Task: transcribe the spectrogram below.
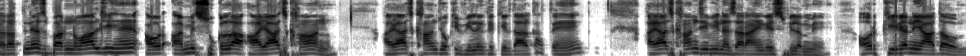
रत्नेश बर्नवाल जी हैं और अमित शुक्ला, अयाज खान अयाज खान जो कि विलन के किरदार करते हैं, अयाज खान जी भी नज़र आएँगे इस फ़िल्म में। और किरण यादव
